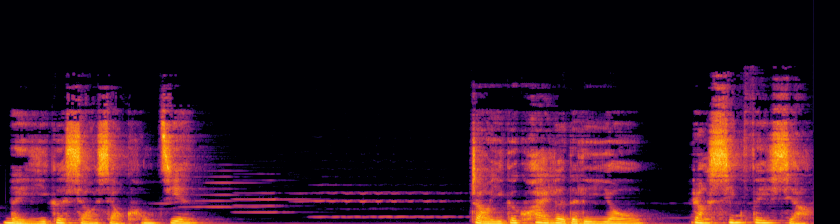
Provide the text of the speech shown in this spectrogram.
每一个小小空间。找一个快乐的理由，让心飞翔。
